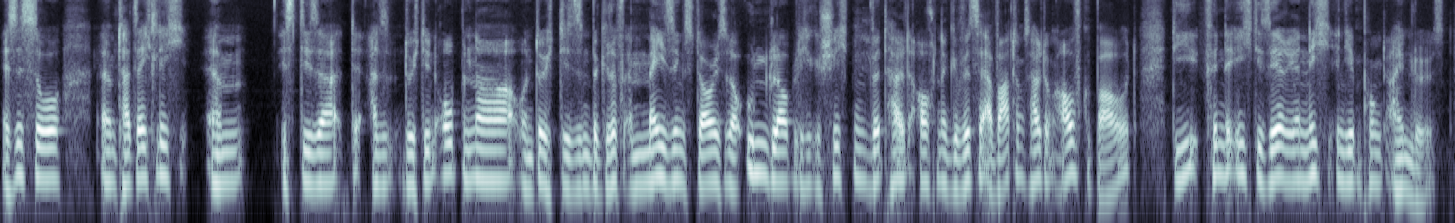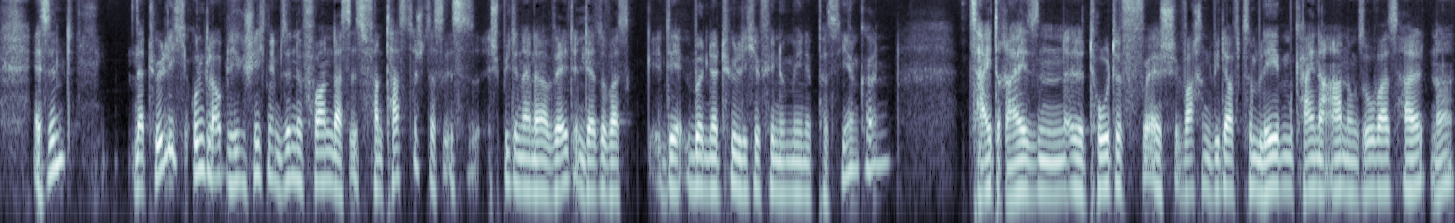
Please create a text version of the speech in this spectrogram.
es ist so ähm, tatsächlich, ähm, ist dieser, also durch den Opener und durch diesen Begriff Amazing Stories oder unglaubliche Geschichten wird halt auch eine gewisse Erwartungshaltung aufgebaut, die, finde ich, die Serie nicht in jedem Punkt einlöst. Es sind natürlich unglaubliche Geschichten im Sinne von, das ist fantastisch, das ist, spielt in einer Welt, in der sowas, in der übernatürliche Phänomene passieren können. Zeitreisen, äh, Tote äh, wachen wieder zum Leben, keine Ahnung, sowas halt, ne?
